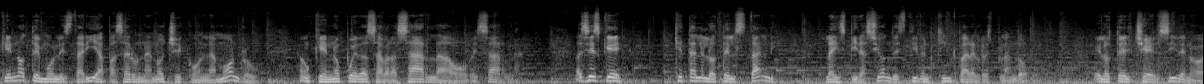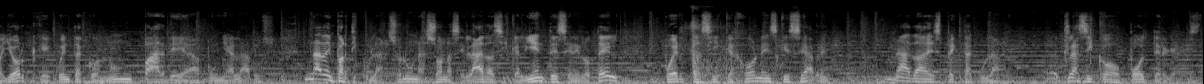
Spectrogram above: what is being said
que no te molestaría pasar una noche con la Monroe, aunque no puedas abrazarla o besarla. Así es que, ¿qué tal el Hotel Stanley? La inspiración de Stephen King para El Resplandor el Hotel Chelsea de Nueva York, que cuenta con un par de apuñalados. Nada en particular, solo unas zonas heladas y calientes en el hotel, puertas y cajones que se abren. Nada espectacular. clásico poltergeist.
